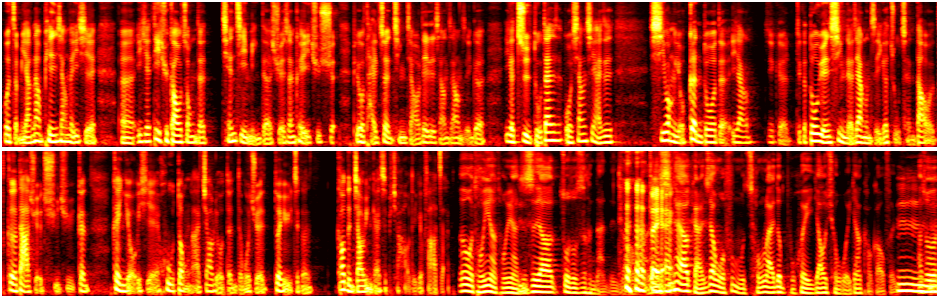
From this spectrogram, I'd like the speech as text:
或者怎么样，让偏乡的一些呃一些地区高中的前几名的学生可以去选，比如台政、青交，类似像这样子一个一个制度，但是我相信还是希望有更多的一样。这个这个多元性的这样子一个组成，到各大学区去更更有一些互动啊、交流等等，我觉得对于这个。高等教育应该是比较好的一个发展。嗯，我同意啊，同意啊，只是要做都是很难的，你知道吗？对，心态要改。就像我父母从来都不会要求我一定要考高分，嗯，他说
